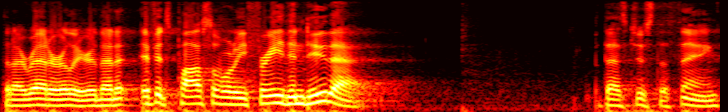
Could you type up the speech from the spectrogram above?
that I read earlier that if it's possible to be free, then do that. But that's just the thing.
